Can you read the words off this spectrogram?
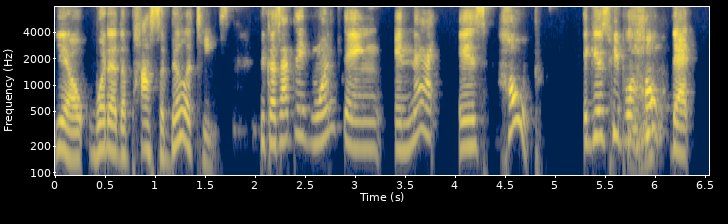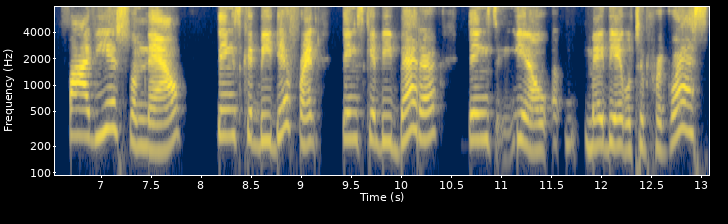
you know what are the possibilities because I think one thing in that is hope. It gives people mm-hmm. hope that five years from now things could be different, things can be better, things you know may be able to progress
